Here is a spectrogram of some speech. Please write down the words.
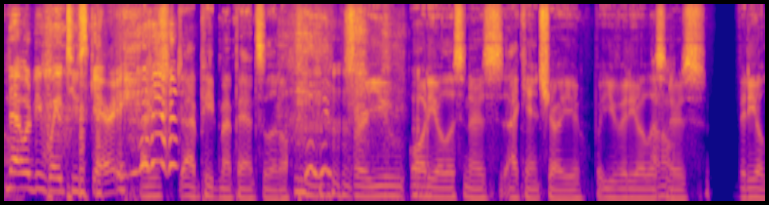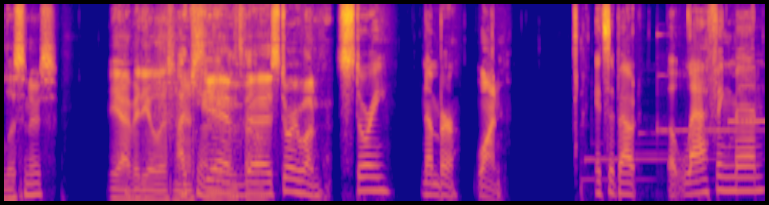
That would be way too scary. I just I peed my pants a little. For you audio listeners, I can't show you, but you video listeners, video listeners. yeah, video listeners. I can't yeah, even tell. uh, story one. Story number one. It's about the laughing man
